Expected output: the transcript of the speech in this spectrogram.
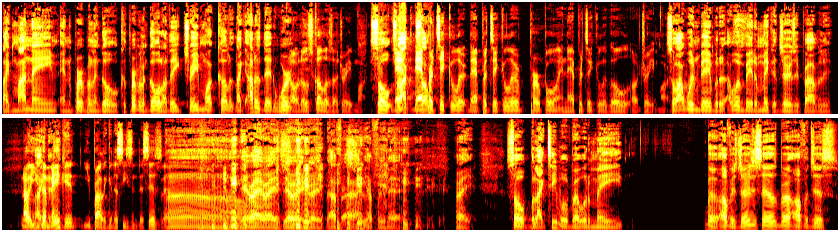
like my name and the purple and gold. Because purple and gold are they trademark colors? Like how does that work? Oh, those colors are trademark. So- so that, I- that so- particular that particular purple and that particular gold are trademark. So I wouldn't be able to. I wouldn't be able to make a jersey probably. No, you like can that. make it. You probably get a cease and desist. Uh, yeah, right, right, yeah, right, right. I, I, I feel that. Right. So, but like Tebow, bro, would have made, bro, off his jersey sales, bro, off of just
